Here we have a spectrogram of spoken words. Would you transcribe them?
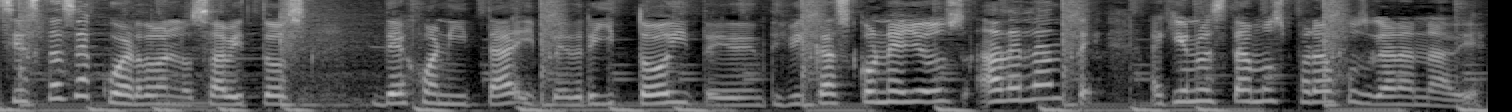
Si estás de acuerdo en los hábitos de Juanita y Pedrito y te identificas con ellos, adelante. Aquí no estamos para juzgar a nadie.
